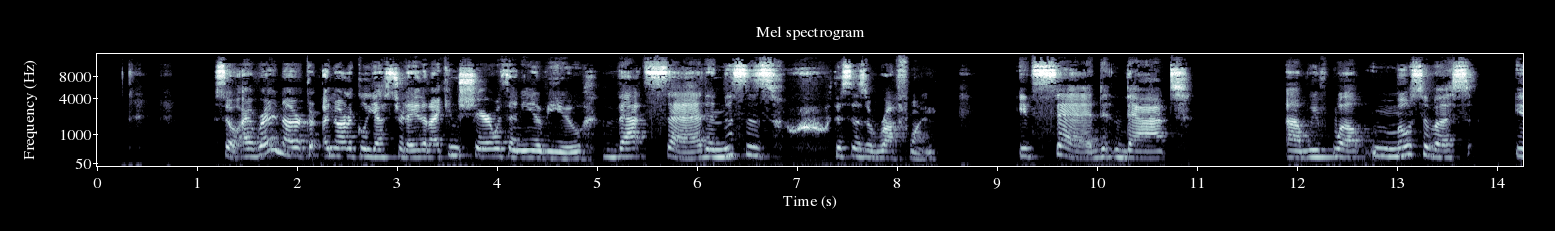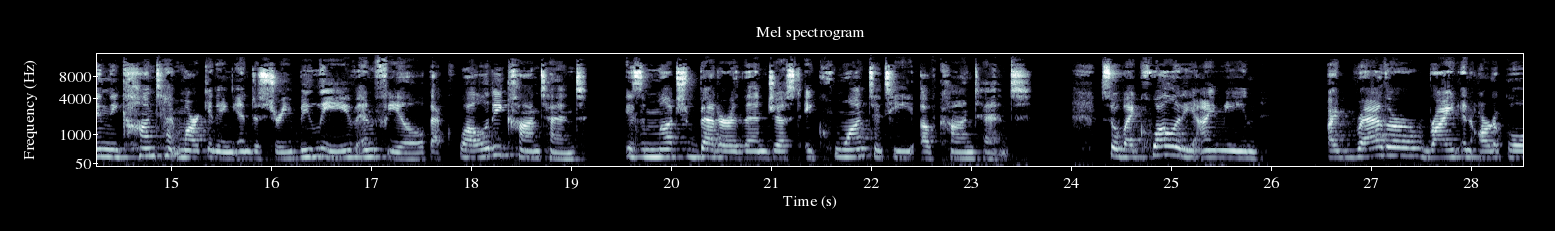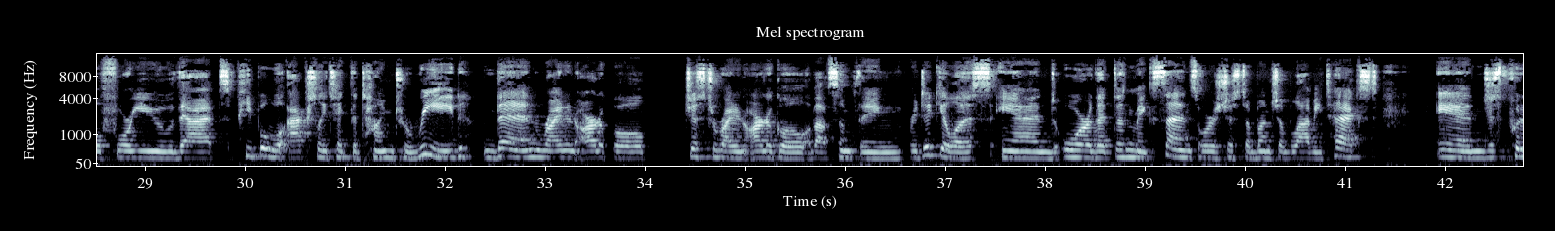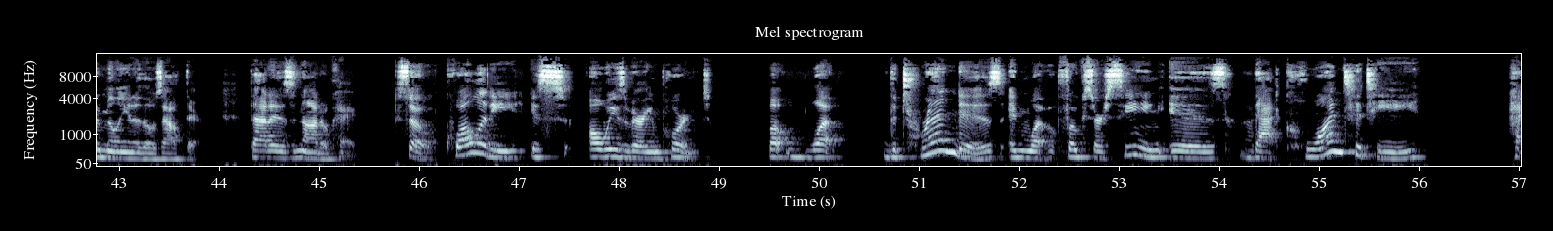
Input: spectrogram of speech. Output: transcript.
So I read an article, an article yesterday that I can share with any of you. That said, and this is this is a rough one. It said that uh, we've well, most of us in the content marketing industry believe and feel that quality content is much better than just a quantity of content. So by quality, I mean I'd rather write an article for you that people will actually take the time to read than write an article just to write an article about something ridiculous and or that doesn't make sense or is just a bunch of blabby text and just put a million of those out there. That is not okay. So, quality is always very important. But what the trend is, and what folks are seeing is that quantity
